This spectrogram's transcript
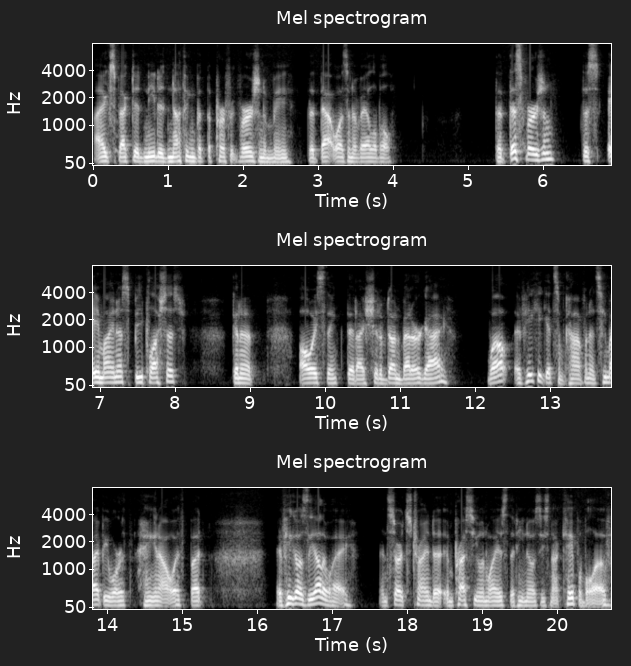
I expected needed nothing but the perfect version of me, that that wasn't available. That this version, this A minus, B pluses, gonna always think that I should have done better guy. Well, if he could get some confidence, he might be worth hanging out with. But if he goes the other way and starts trying to impress you in ways that he knows he's not capable of,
